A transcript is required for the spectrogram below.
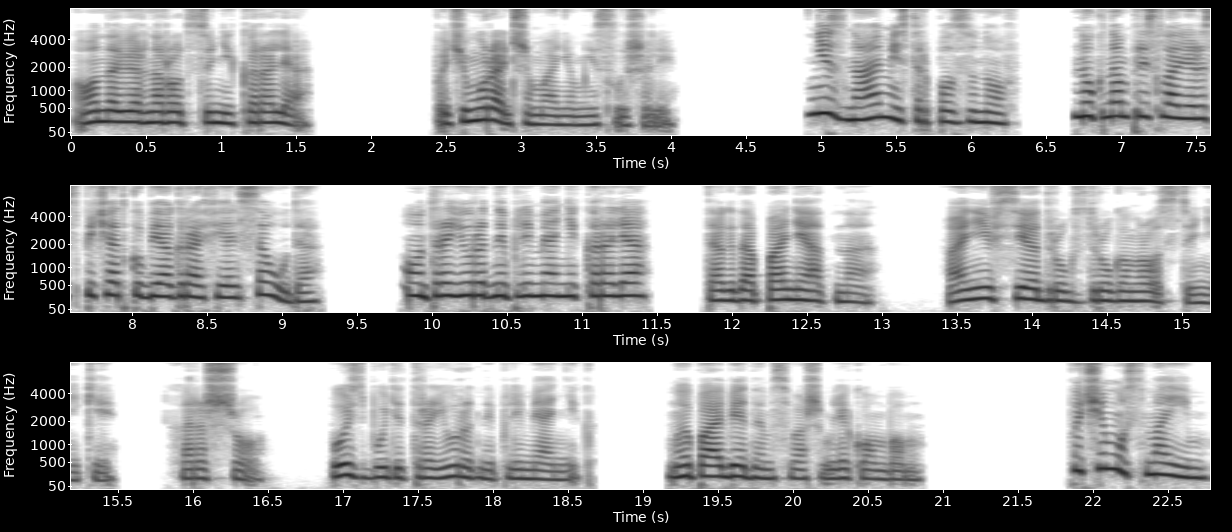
Он, наверное, родственник короля. Почему раньше мы о нем не слышали?» «Не знаю, мистер Ползунов но к нам прислали распечатку биографии Аль-Сауда. Он троюродный племянник короля. Тогда понятно. Они все друг с другом родственники. Хорошо. Пусть будет троюродный племянник. Мы пообедаем с вашим Лекомбом. Почему с моим?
